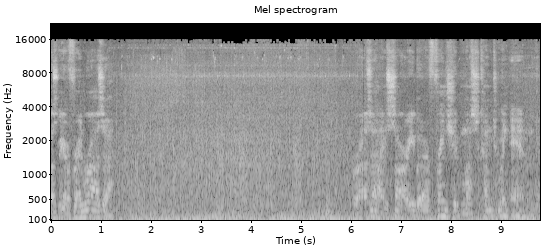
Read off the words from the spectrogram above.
Must be our friend Raza. Raza, I'm sorry, but our friendship must come to an end.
